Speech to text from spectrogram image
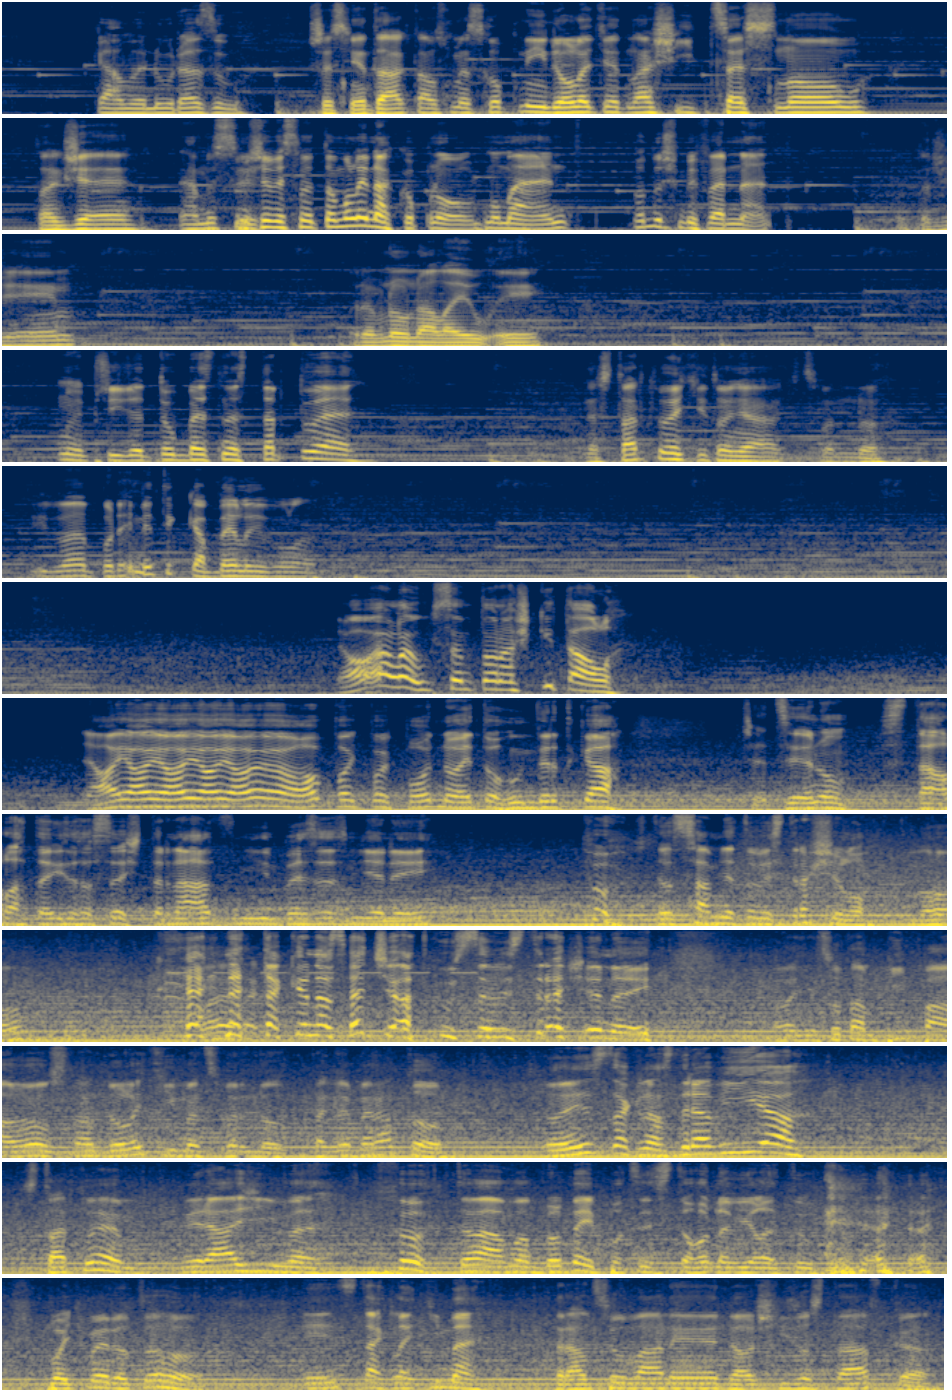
kámen úrazu. Přesně tak, tam jsme schopní doletět naší cesnou, takže Já myslím, že bychom to mohli nakopnout. Moment, podrž mi Fernet. držím. Rovnou naleju i. Mi přijde, to vůbec nestartuje. Nestartuje ti to nějak, Cvrndo? Ty vole, podej mi ty kabely, vole. Jo, ale už jsem to naškytal. Jo, jo, jo, jo, jo, jo, pojď, pojď, pojď, no je to hundrtka. Přeci jenom stála tady zase 14 dní bez změny. Puh, to sám mě to vystrašilo. No, Ale Také na začátku jsem vystrašený. ale něco tam pípá, no, snad doletíme, Cvrndo, tak jdeme na to. No nic, tak na zdraví a Startujem, vyrážíme. Puh, to já mám blbej pocit z tohohle výletu. pojďme do toho. Nic, tak letíme. Transylvánie je další zastávka.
